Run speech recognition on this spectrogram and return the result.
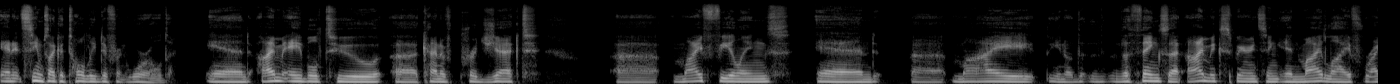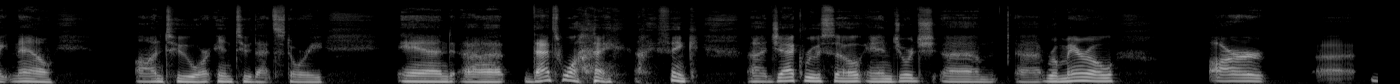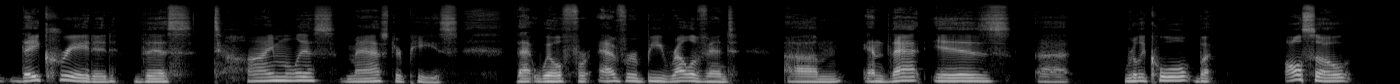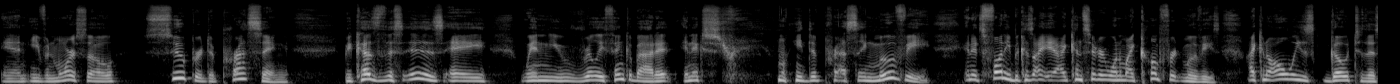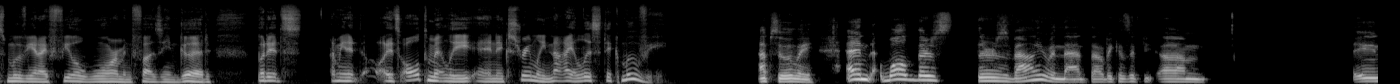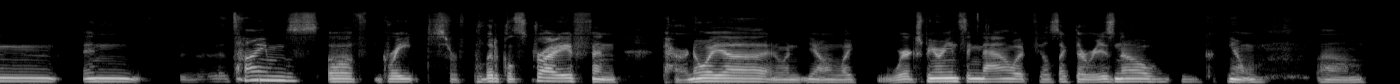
and it seems like a totally different world. And I'm able to uh, kind of project uh, my feelings and uh, my, you know, the, the things that I'm experiencing in my life right now onto or into that story. And uh, that's why I think uh, Jack Russo and George um, uh, Romero are, they created this timeless masterpiece that will forever be relevant. Um, and that is uh, really cool, but also, and even more so, super depressing because this is a, when you really think about it, an extremely depressing movie. And it's funny because I, I consider it one of my comfort movies. I can always go to this movie and I feel warm and fuzzy and good, but it's, I mean, it, it's ultimately an extremely nihilistic movie. Absolutely. And well, there's, there's value in that though, because if you, um, in, in times of great sort of political strife and paranoia and when you know like we're experiencing now it feels like there is no you know um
